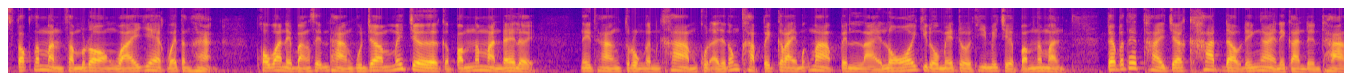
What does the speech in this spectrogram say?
สต็อกน้ำมันสำรองไว้แยกไว้ต่างหาก เพราะว่าในบางเส้นทางคุณจะไม่เจอกับปั๊มน้ำมันได้เลย ในทางตรงกันข้าม คุณอาจจะต้องขับไปไกลมากๆ เป็นหลายร้อยกิโลเมตรโดยที่ไม่เจอปั๊มน้ำมัน แต่ประเทศไทยจะคาดเดาได้ง่ายในการเดินทาง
